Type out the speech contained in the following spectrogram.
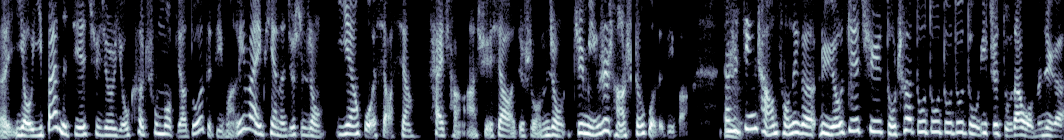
呃，有一半的街区就是游客出没比较多的地方，另外一片呢就是这种烟火小巷、菜场啊、学校啊，就是我们这种居民日常生活的地方。但是经常从那个旅游街区堵车，堵堵堵堵堵，一直堵到我们这个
